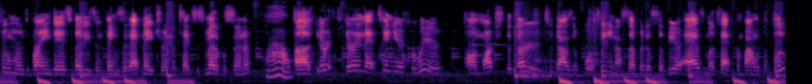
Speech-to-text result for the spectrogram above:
tumors, brain dead studies, and things of that nature in the Texas Medical Center. Wow. Uh, dur- during that 10 year career, on March the 3rd, 2014, I suffered a severe asthma attack combined with the flu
